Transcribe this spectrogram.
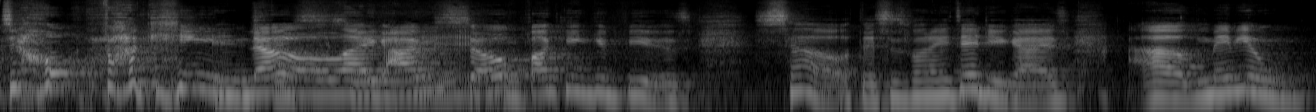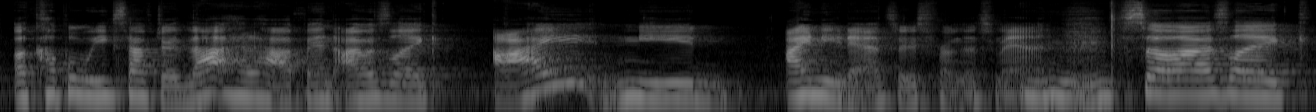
don't fucking know. Like, I'm so fucking confused. So, this is what I did, you guys. Uh, maybe a, a couple weeks after that had happened, I was like, I need I need answers from this man. So I was like,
